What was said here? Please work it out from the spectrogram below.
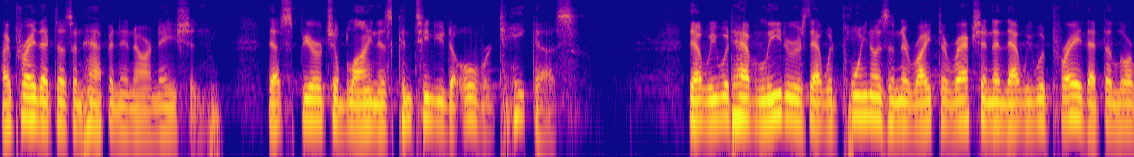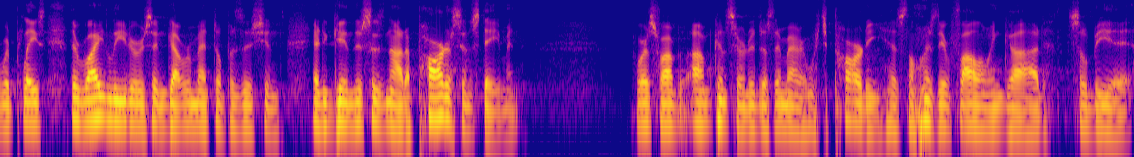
I pray that doesn't happen in our nation, that spiritual blindness continue to overtake us that we would have leaders that would point us in the right direction, and that we would pray that the Lord would place the right leaders in governmental positions. And again, this is not a partisan statement. For as far as I'm concerned, it doesn't matter which party, as long as they're following God, so be it.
